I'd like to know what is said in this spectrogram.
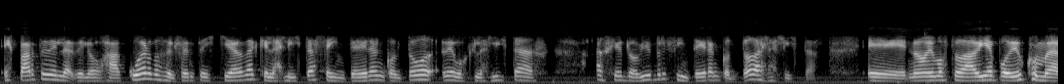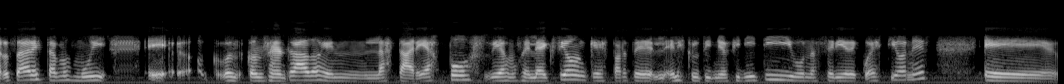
Es parte de, de, los acuerdos del Frente Izquierda que las listas se integran con todo, debo que las listas hacia noviembre se integran con todas las listas. Eh, no hemos todavía podido conversar, estamos muy eh, concentrados en las tareas post, digamos, elección, que es parte del escrutinio definitivo, una serie de cuestiones. Eh,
